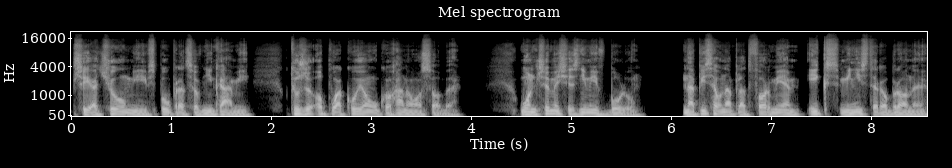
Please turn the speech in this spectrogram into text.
przyjaciółmi i współpracownikami, którzy opłakują ukochaną osobę. Łączymy się z nimi w bólu. Napisał na platformie X minister obrony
